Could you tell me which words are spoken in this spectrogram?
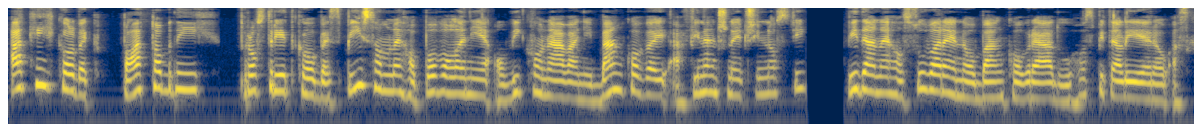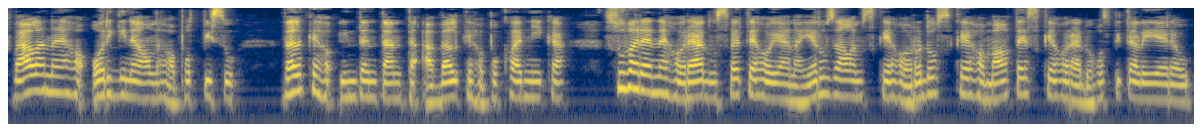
akýchkoľvek platobných prostriedkov bez písomného povolenia o vykonávaní bankovej a finančnej činnosti, vydaného suverénnou bankou rádu hospitalierov a schváleného originálneho podpisu veľkého intendanta a veľkého pokladníka suverénneho rádu svätého Jana Jeruzalemského, Rodovského, Maltéského rádu hospitalierov,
